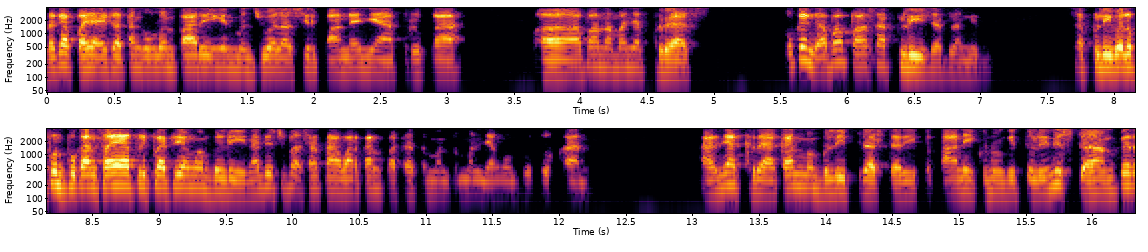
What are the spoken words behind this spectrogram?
Mereka banyak yang datang ke Bulan Pari ingin menjual hasil panennya berupa eh, apa namanya beras. Oke, nggak apa-apa, saya beli, saya bilang gitu. Saya beli walaupun bukan saya pribadi yang membeli. Nanti coba saya tawarkan pada teman-teman yang membutuhkan. Akhirnya gerakan membeli beras dari petani Gunung Kidul ini sudah hampir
